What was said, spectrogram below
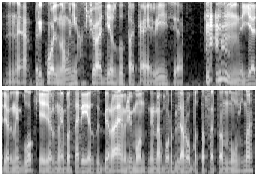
Прикольно, у них еще одежда такая, видите? Ядерный блок, ядерная батарея забираем, ремонтный набор для роботов это нужно.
